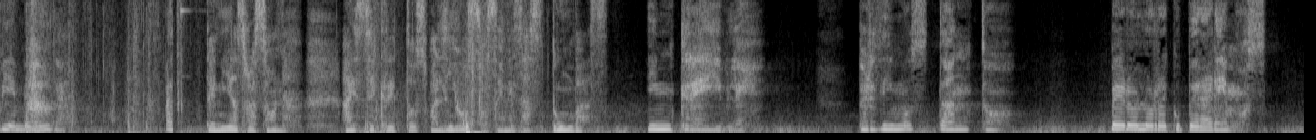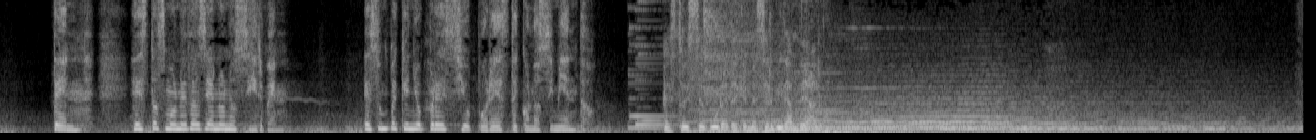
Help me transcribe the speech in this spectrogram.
Bienvenida. Ah, tenías razón. Hay secretos valiosos en esas tumbas. Increíble. Perdimos tanto. Pero lo recuperaremos. Ten, estas monedas ya no nos sirven. Es un pequeño precio por este conocimiento. Estoy segura de que me servirán de algo.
